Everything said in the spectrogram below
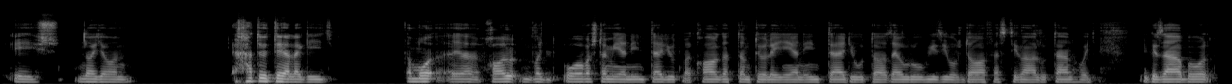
és nagyon, hát ő tényleg így hall, vagy olvastam ilyen interjút, meg hallgattam tőle ilyen interjút az Eurovíziós Dalfesztivál után, hogy igazából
